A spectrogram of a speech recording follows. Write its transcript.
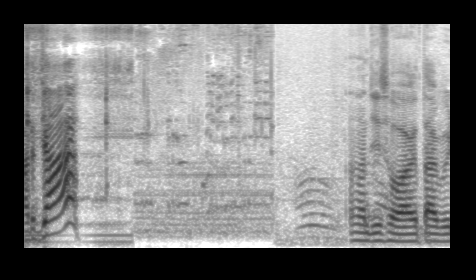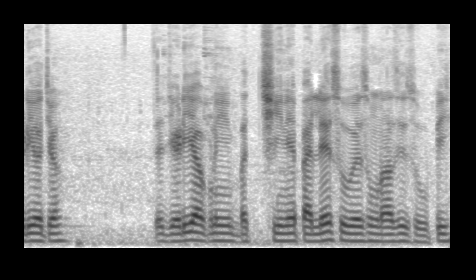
ਹਟ ਜਾ। ਹਾਂਜੀ, ਸਵਾਗਤ ਆ ਵੀਡੀਓ 'ਚ। ਤੇ ਜਿਹੜੀ ਆਪਣੀ ਬੱਚੀ ਨੇ ਪਹਿਲੇ ਸੂਏ ਸੂਣਾ ਸੀ ਸੂਪੀ।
